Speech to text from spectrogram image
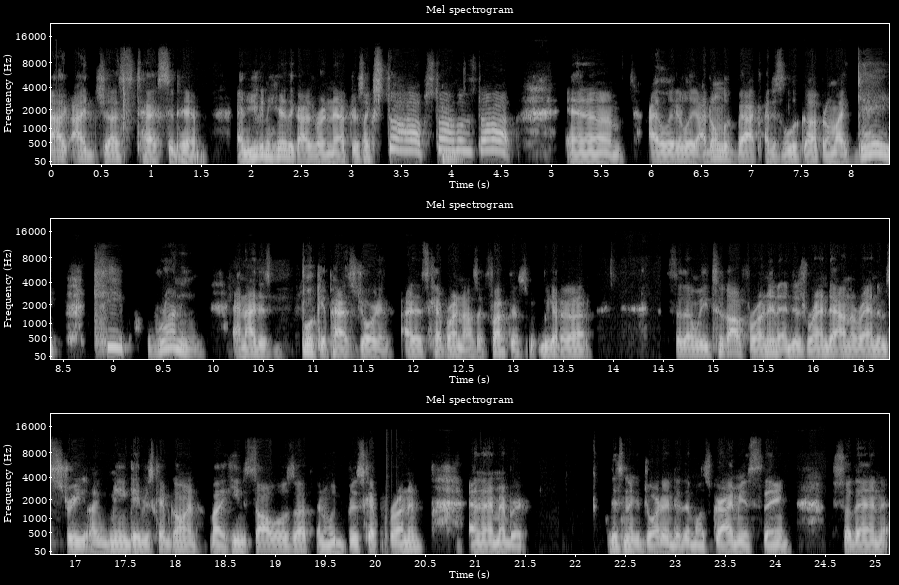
I, I just texted him and you can hear the guys running after. It's like, stop, stop, stop. And um, I literally, I don't look back. I just look up and I'm like, Gabe, keep running. And I just book it past Jordan. I just kept running. I was like, fuck this. We got to run. So then we took off running and just ran down a random street. Like me and Gabe just kept going. Like he saw what was up and we just kept running. And then I remember this nigga Jordan did the most grimiest thing. So then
